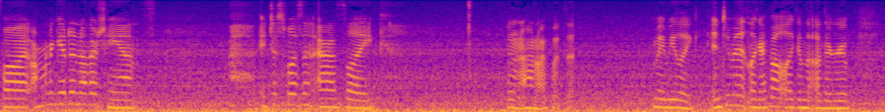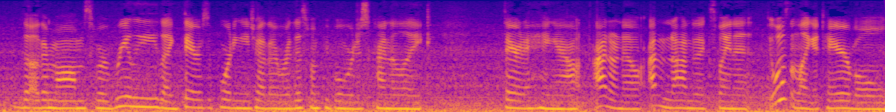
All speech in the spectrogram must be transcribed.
But I'm gonna get another chance. It just wasn't as like, I don't know how do I put this. Maybe like intimate. Like I felt like in the other group, the other moms were really like they're supporting each other where this one people were just kind of like there to hang out. I don't know. I don't know how to explain it. It wasn't like a terrible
